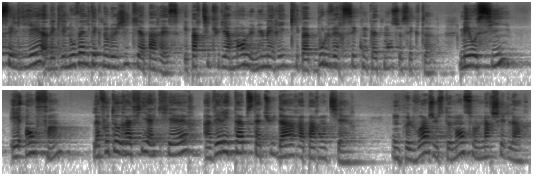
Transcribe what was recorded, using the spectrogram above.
c'est lié avec les nouvelles technologies qui apparaissent, et particulièrement le numérique qui va bouleverser complètement ce secteur. Mais aussi, et enfin, la photographie acquiert un véritable statut d'art à part entière. On peut le voir justement sur le marché de l'art,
